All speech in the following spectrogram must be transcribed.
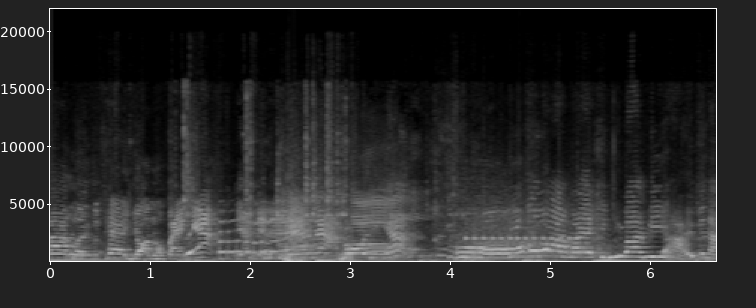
มากเลยก็แค่หย่อนลงไปเนี้ยเนี่ยเนี่ยเนี่ยเนี่ยโรยอย่างเงี้ยโอ้พี่ก็ว่ามาไอติมที่บ้านพี่หายไปไหน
